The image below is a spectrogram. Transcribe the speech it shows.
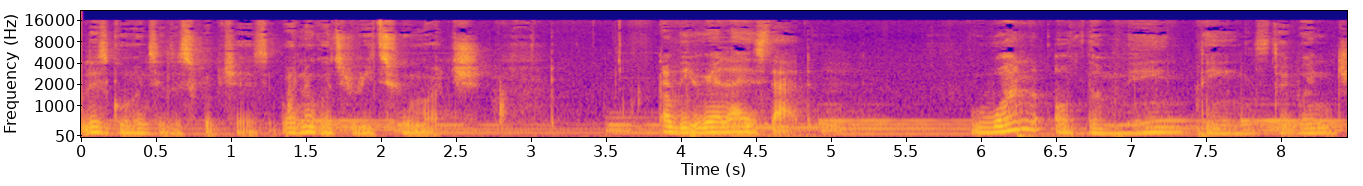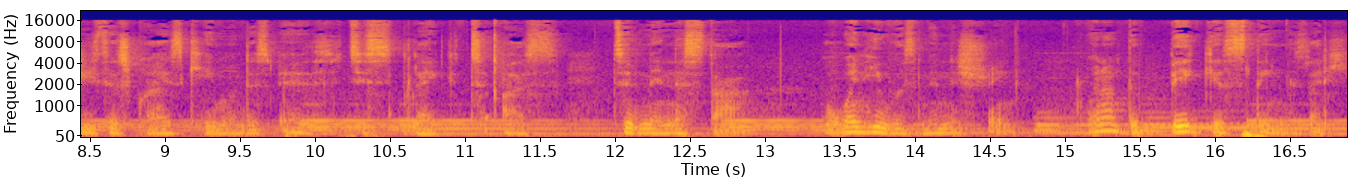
let's go into the scriptures. We're not going to read too much. And we realize that one of the main things that when Jesus Christ came on this earth to like to us to minister, or when he was ministering, one of the biggest things that he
